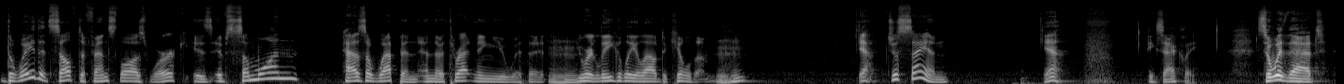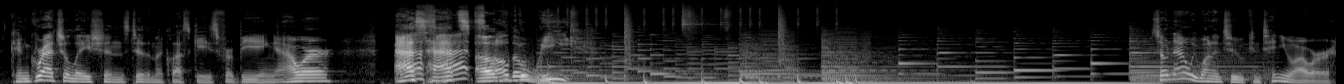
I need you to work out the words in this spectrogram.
the way that self defense laws work is if someone has a weapon and they're threatening you with it, Mm-hmm. you are legally allowed to kill them. Yeah, Just saying. yeah, exactly. So, with that, congratulations to the McCloskeys for being our ass hats, of, the, week. So now we wanted to continue our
